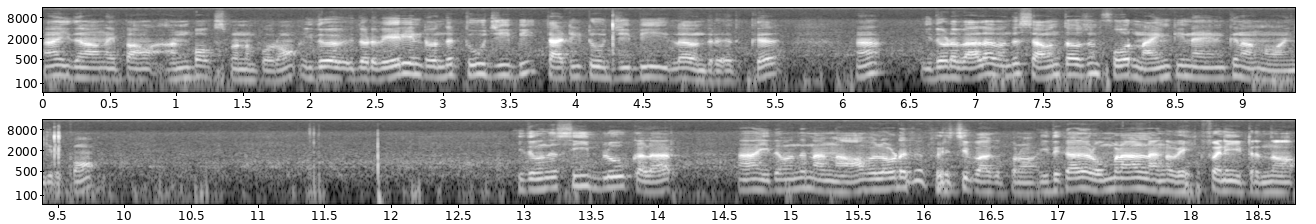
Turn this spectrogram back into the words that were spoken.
இது இதை நாங்கள் இப்போ அன்பாக்ஸ் பண்ண போகிறோம் இது இதோட வேரியண்ட் வந்து டூ ஜிபி தேர்ட்டி டூ ஜிபியில் வந்துருக்கு. இதோட விலை வந்து செவன் தௌசண்ட் ஃபோர் நைன்ட்டி நைனுக்கு நாங்கள் வாங்கியிருக்கோம். இது வந்து சி ப்ளூ கலர் இதை வந்து நாங்கள் ஆவலோட பிரித்து பார்க்க போகிறோம் இதுக்காக ரொம்ப நாள் நாங்கள் வெயிட் பண்ணிக்கிட்டு இருந்தோம்.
